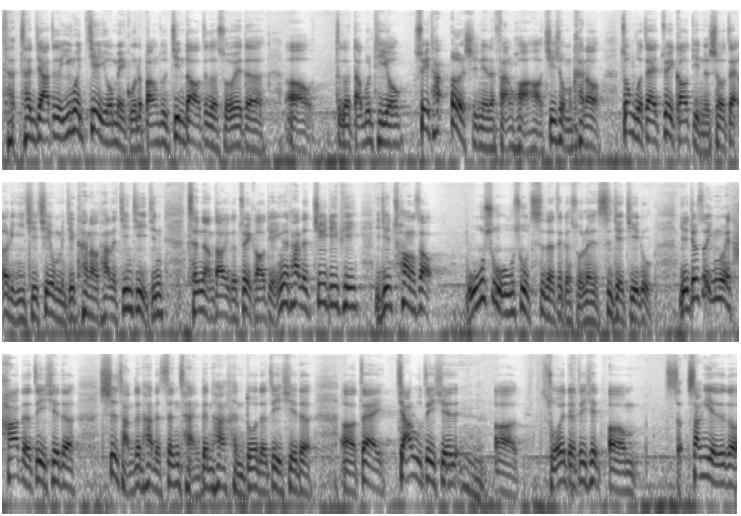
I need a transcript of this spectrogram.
参参加这个，因为借由美国的帮助进到这个所谓的呃这个 WTO，所以它二十年的繁华哈，其实我们看到中国在最高点的时候，在二零一七，其实我们已经看到它的经济已经成长到一个最高点，因为它的 GDP 已经创造。无数无数次的这个所谓世界纪录，也就是因为它的这些的市场跟它的生产，跟它很多的这些的呃，在加入这些呃所谓的这些呃商商业这个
